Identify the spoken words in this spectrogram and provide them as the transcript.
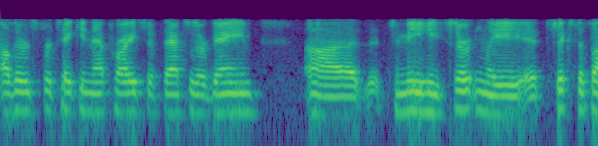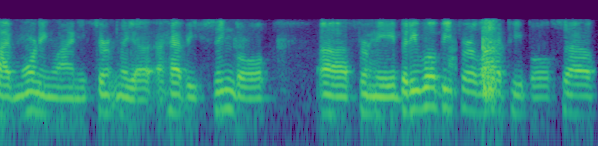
others for taking that price if that's their game. Uh, to me, he's certainly at six to five morning line. He's certainly a, a heavy single uh, for me, but he will be for a lot of people. So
